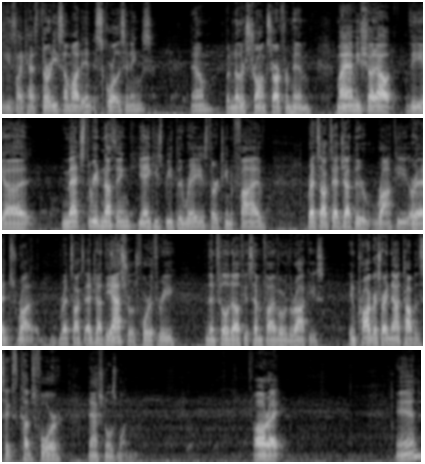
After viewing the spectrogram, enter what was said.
He's like has 30 some odd in, scoreless innings now, but another strong start from him. Miami shut out the uh, Mets three to nothing. Yankees beat the Rays 13 to five. Red Sox edge out the Rocky or edge Red Sox edge out the Astros four to three, and then Philadelphia seven five over the Rockies. In progress right now, top of the sixth, Cubs four, Nationals one. All right, and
